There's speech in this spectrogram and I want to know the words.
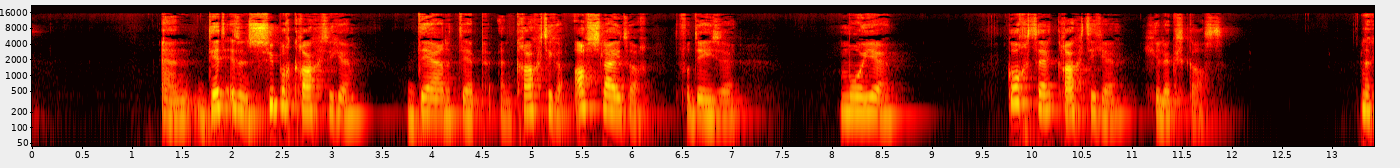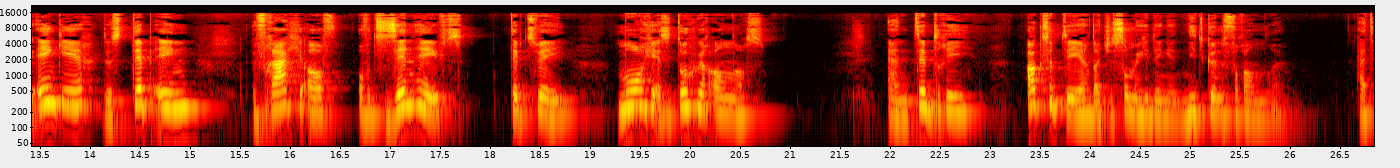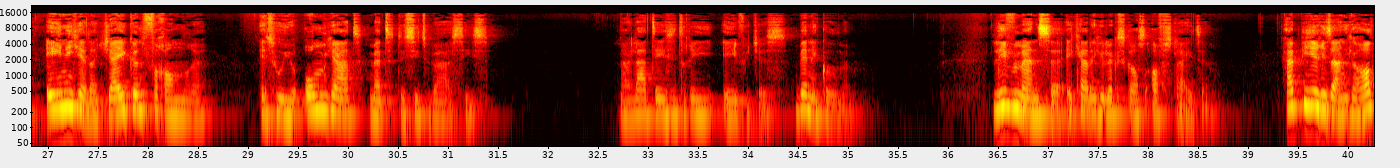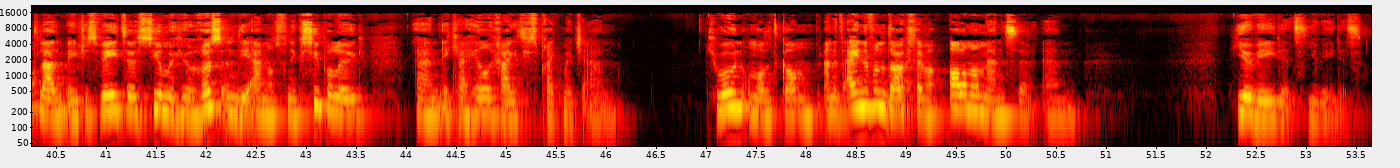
En dit is een superkrachtige derde tip en krachtige afsluiter voor deze mooie, korte, krachtige gelukskast. Nog één keer, dus tip 1. Vraag je af of het zin heeft. Tip 2. Morgen is het toch weer anders. En tip 3. Accepteer dat je sommige dingen niet kunt veranderen. Het enige dat jij kunt veranderen is hoe je omgaat met de situaties. Nou, laat deze drie eventjes binnenkomen. Lieve mensen, ik ga de gelukskast afsluiten. Heb je hier iets aan gehad? Laat het me eventjes weten. Stuur me gerust een DM, dat vind ik superleuk. En ik ga heel graag het gesprek met je aan. Gewoon omdat het kan. Aan het einde van de dag zijn we allemaal mensen. En je weet het, je weet het.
